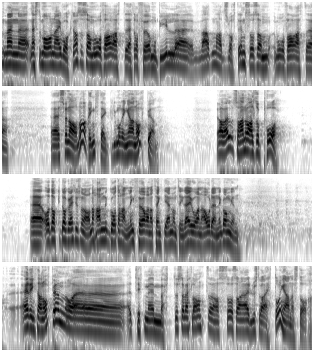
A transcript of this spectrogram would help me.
men eh, neste morgen når jeg våkna, så sa mor og far at dette var før mobilverden hadde slått inn. Så sa mor og far at eh, Svein Arne har ringt deg. Du må ringe han opp igjen. Ja vel, Så han var altså på. Eh, og dere, dere, vet jo sånn Arne, Han går til handling før han har tenkt igjennom ting. Det gjorde han også denne gangen. Jeg ringte han opp igjen, og jeg, jeg tipper vi møttes. eller et eller annet, og Så sa jeg jeg hadde lyst til å være ettåring her neste år.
